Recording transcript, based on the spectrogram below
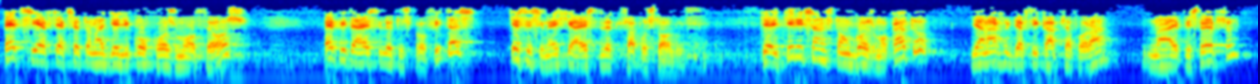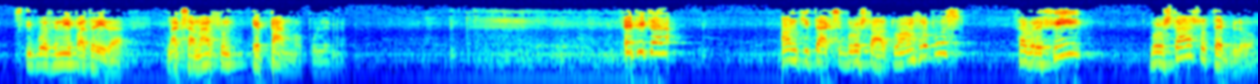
Έτσι έφτιαξε τον αγγελικό κόσμο ο Θεός έπειτα έστειλε τους προφήτες και στη συνέχεια έστειλε τους Αποστόλους. Και εκήρυξαν στον κόσμο κάτω για να έρθουν και αυτοί κάποια φορά να επιστρέψουν στην ποθηνή πατρίδα να ξανάρθουν επάνω που λέμε. Έπειτα αν κοιτάξει μπροστά του άνθρωπος θα βρεθεί μπροστά στο τέμπλεο.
